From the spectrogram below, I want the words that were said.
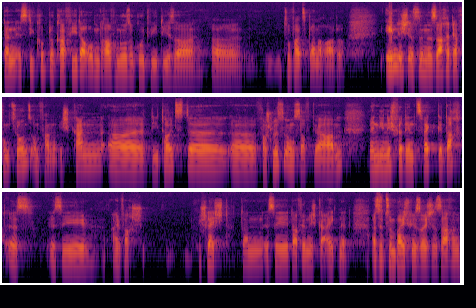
dann ist die Kryptographie da oben drauf nur so gut wie dieser äh, Zufallsgenerator. Ähnlich ist eine Sache der Funktionsumfang. Ich kann äh, die tollste äh, Verschlüsselungssoftware haben, wenn die nicht für den Zweck gedacht ist, ist sie einfach sch schlecht, dann ist sie dafür nicht geeignet. Also zum Beispiel solche Sachen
